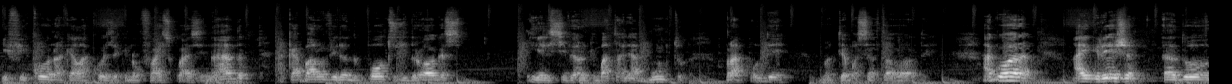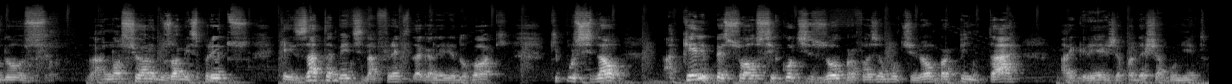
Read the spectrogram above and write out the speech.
e ficou naquela coisa que não faz quase nada. Acabaram virando pontos de drogas e eles tiveram que batalhar muito para poder manter uma certa ordem. Agora, a igreja uh, do, dos, a Nossa Senhora dos Homens Pretos que é exatamente na frente da Galeria do Rock, que por sinal aquele pessoal se cotizou para fazer um mutirão, para pintar a igreja, para deixar bonito.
